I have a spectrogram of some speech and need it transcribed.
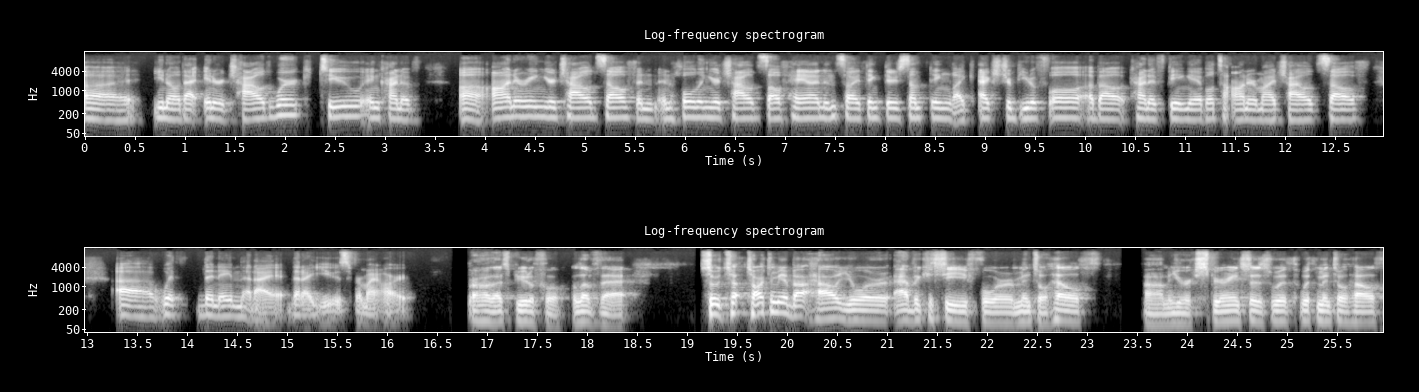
uh you know that inner child work too and kind of uh, honoring your child self and, and holding your child self hand. And so I think there's something like extra beautiful about kind of being able to honor my child self uh, with the name that I that I use for my art. Oh, that's beautiful. I love that. So t- talk to me about how your advocacy for mental health, um, your experiences with with mental health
